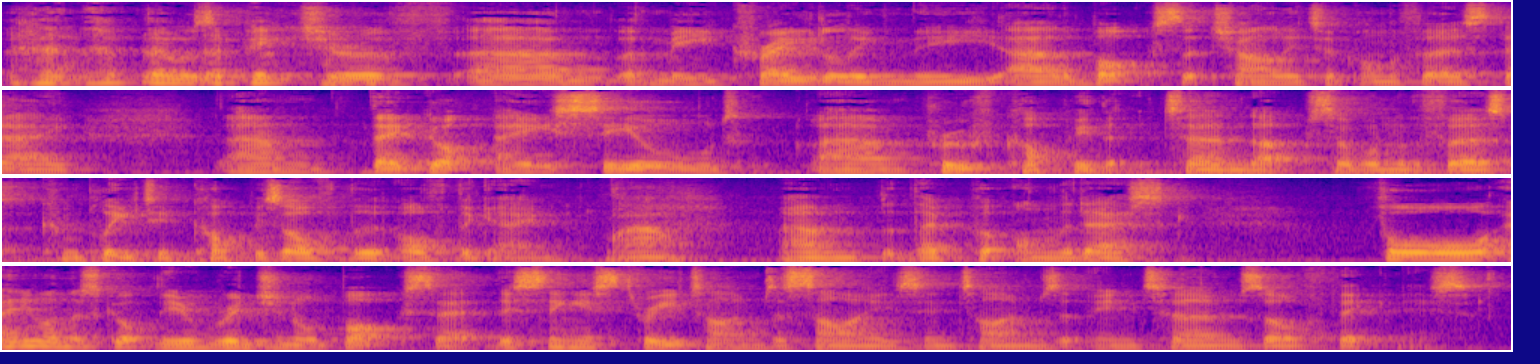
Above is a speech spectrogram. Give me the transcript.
there was a picture of um, of me cradling the uh, the box that Charlie took on the first day. Um, they'd got a sealed um, proof copy that turned up, so one of the first completed copies of the of the game Wow. um, that they put on the desk. For anyone that's got the original box set, this thing is three times the size in times in terms of thickness,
